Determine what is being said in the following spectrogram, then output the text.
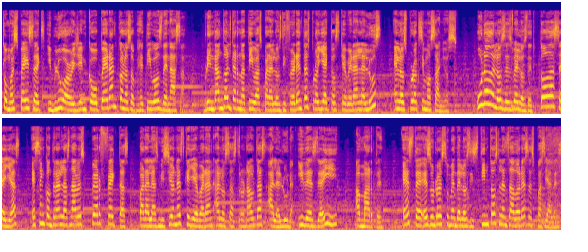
como SpaceX y Blue Origin cooperan con los objetivos de NASA, brindando alternativas para los diferentes proyectos que verán la luz en los próximos años. Uno de los desvelos de todas ellas es encontrar las naves perfectas para las misiones que llevarán a los astronautas a la Luna y desde ahí a Marte. Este es un resumen de los distintos lanzadores espaciales.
